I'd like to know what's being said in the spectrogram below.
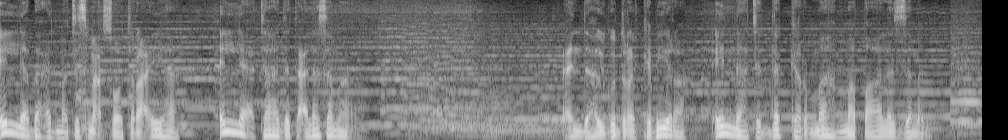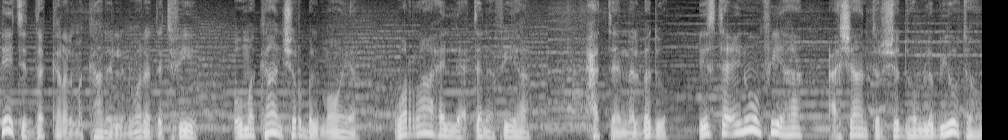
إلا بعد ما تسمع صوت راعيها اللي اعتادت على سماعه. عندها القدرة الكبيرة إنها تتذكر مهما طال الزمن. هي تتذكر المكان اللي انولدت فيه ومكان شرب الموية والراعي اللي اعتنى فيها حتى إن البدو يستعينون فيها عشان ترشدهم لبيوتهم.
